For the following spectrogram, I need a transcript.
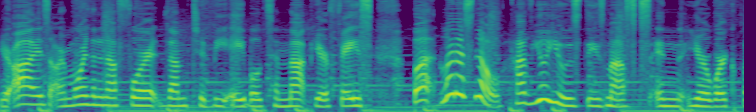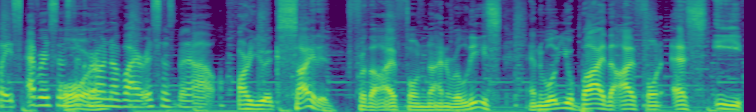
your eyes are more than enough for them to be able to map your face. But let us know: Have you used these masks in your workplace ever since Or- the coronavirus has been out? Are you excited for the iPhone 9 release? And will you buy the iPhone SE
